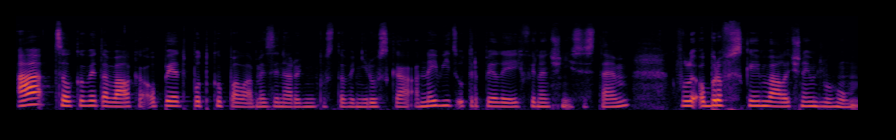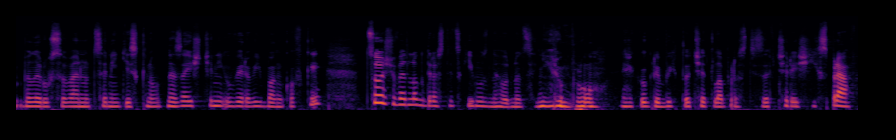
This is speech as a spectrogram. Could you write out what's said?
a celkově ta válka opět podkopala mezinárodní postavení Ruska a nejvíc utrpěl jejich finanční systém. Kvůli obrovským válečným dluhům byli Rusové nucený tisknout nezajištěný úvěrový bankovky, což vedlo k drastickému znehodnocení rublu, jako kdybych to četla prostě ze včerejších zpráv.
